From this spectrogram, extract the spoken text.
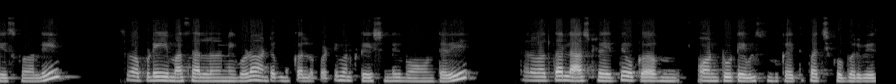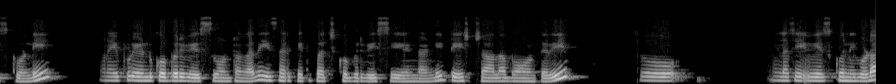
చేసుకోవాలి. సో అప్పుడే ఈ మసాలాలన్నీ కూడా అంటే ముక్కల్లో పట్టి మనకు టేస్ట్ అనేది బాగుంటుంది. తర్వాత లాస్ట్లో అయితే ఒక వన్ టూ టేబుల్ స్పూన్కి అయితే పచ్చి కొబ్బరి వేసుకోండి. మనం ఎప్పుడు ఎండు కొబ్బరి వేస్తూ ఉంటాం కదా ఈసారికి అయితే పచ్చి కొబ్బరి వేసి చేయండి టేస్ట్ చాలా బాగుంటుంది. సో ఇలా వేసుకొని కూడా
